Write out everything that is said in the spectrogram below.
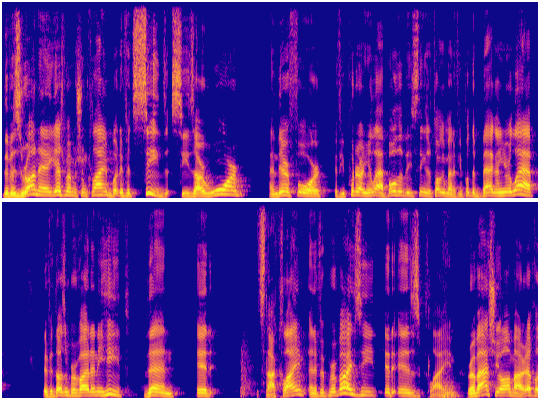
The vizrane, yesh by mishum klein, but if it's seeds, seeds are warm, and therefore, if you put it on your lap, both of these things are talking about if you put the bag on your lap, if it doesn't provide any heat, then it it's not climb, and if it provides heat, it is climb. Ravashi Omar. Oh,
